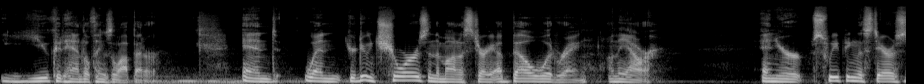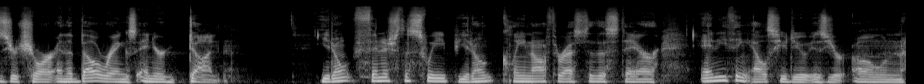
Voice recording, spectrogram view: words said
you could handle things a lot better. And when you're doing chores in the monastery, a bell would ring on the hour and you're sweeping the stairs as your chore, and the bell rings, and you're done. You don't finish the sweep, you don't clean off the rest of the stair. Anything else you do is your own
